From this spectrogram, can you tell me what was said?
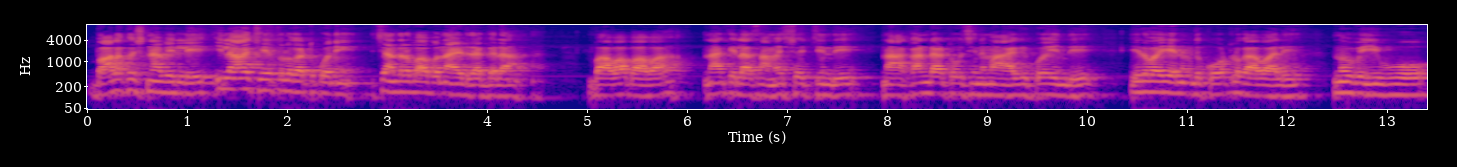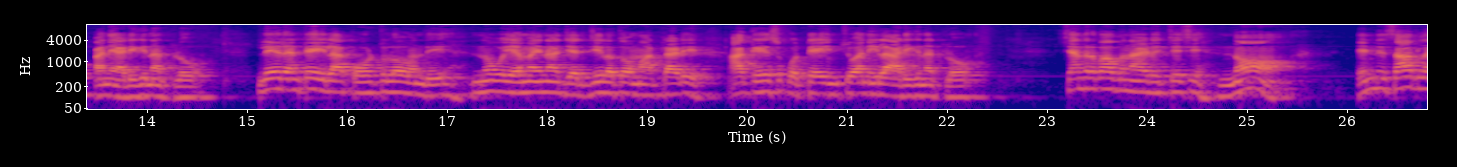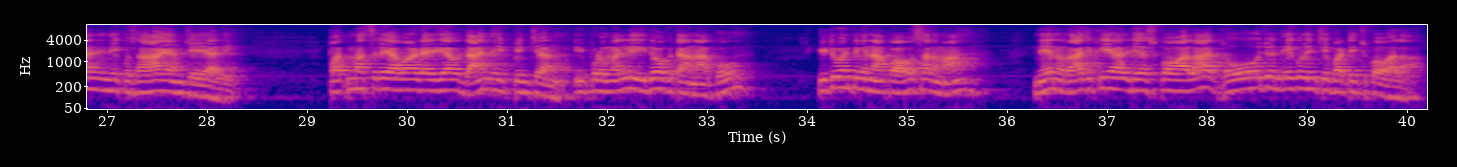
బాలకృష్ణ వెళ్ళి ఇలా చేతులు కట్టుకొని చంద్రబాబు నాయుడు దగ్గర బావా బావా నాకు ఇలా సమస్య వచ్చింది. నా అఖండ టూ సినిమా ఆగిపోయింది. ఇరవై ఎనిమిది కోట్లు కావాలి. నువ్వు ఇవ్వు అని అడిగినట్లు. లేదంటే ఇలా కోర్టులో ఉంది. నువ్వు ఏమైనా జడ్జీలతో మాట్లాడి ఆ కేసు కొట్టేయించు అని ఇలా అడిగినట్లు. చంద్రబాబు నాయుడు వచ్చేసి నో. ఎన్నిసార్లని నీకు సహాయం చేయాలి? పద్మశ్రీ అవార్డు అడిగావు దాన్ని ఇప్పించాను. ఇప్పుడు మళ్ళీ ఇదొకటా నాకు? ఇటువంటివి నాకు అవసరమా? నేను రాజకీయాలు చేసుకోవాలా? రోజు నీ గురించి పట్టించుకోవాలా?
